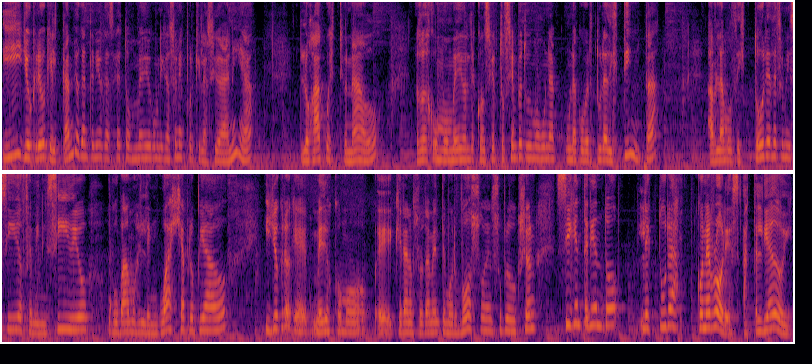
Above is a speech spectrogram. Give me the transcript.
Y yo creo que el cambio que han tenido que hacer estos medios de comunicación es porque la ciudadanía los ha cuestionado. Nosotros como medio del desconcierto siempre tuvimos una, una cobertura distinta. Hablamos de historias de femicidio, feminicidio, ocupábamos el lenguaje apropiado y yo creo que medios como eh, que eran absolutamente morbosos en su producción siguen teniendo lecturas con errores hasta el día de hoy,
